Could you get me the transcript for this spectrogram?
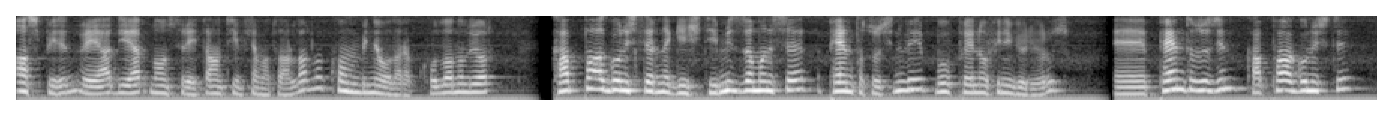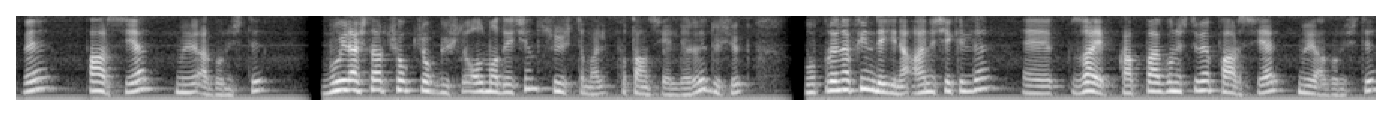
aspirin veya diğer non-steroid antiinflamatuarlarla kombine olarak kullanılıyor. Kappa agonistlerine geçtiğimiz zaman ise pentatozin ve buprenorfini görüyoruz. E, pentazozin kappa agonisti ve parsiyel mü agonisti. Bu ilaçlar çok çok güçlü olmadığı için suistimal potansiyelleri de düşük. Buprenorfin de yine aynı şekilde e, zayıf kappa agonisti ve parsiyel mü agonisti.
